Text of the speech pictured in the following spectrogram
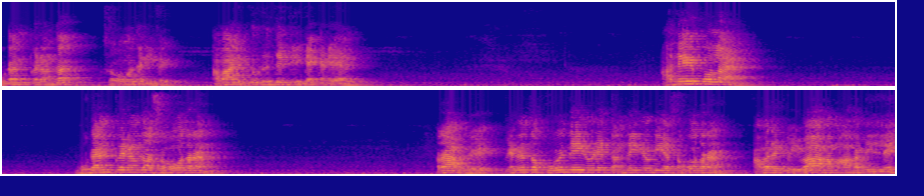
உடன் பிறந்த சகோதரிகள். அவளுக்கு விருத்தி தீட்டே கிடையாது. அதே போல உடன் பிறந்த சகோதரன் அதாவது பிறந்த குழந்தையினுடைய தந்தையினுடைய சகோதரன் அவருக்கு விவாகம் ஆகவில்லை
